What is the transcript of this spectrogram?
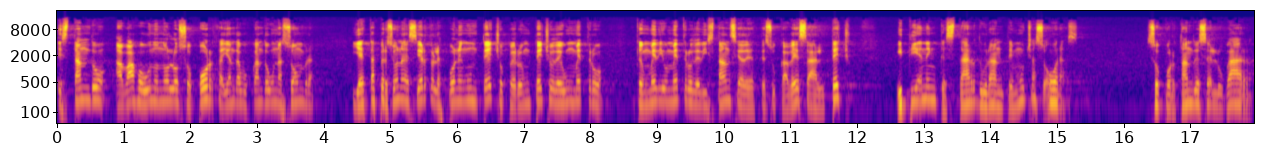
estando abajo uno no lo soporta y anda buscando una sombra. Y a estas personas es cierto, les ponen un techo, pero un techo de un metro, que un medio metro de distancia desde su cabeza al techo. Y tienen que estar durante muchas horas soportando ese lugar.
